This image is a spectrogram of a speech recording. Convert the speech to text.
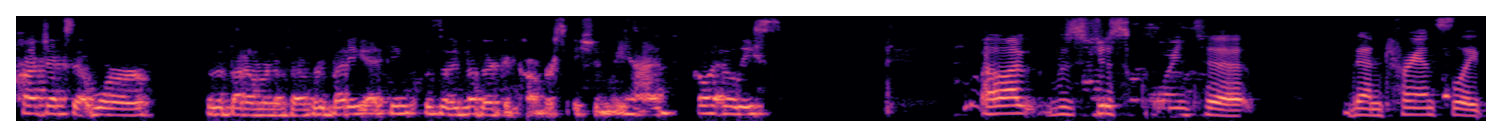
projects that were for the betterment of everybody, I think was another good conversation we had. Go ahead, Elise. Well, I was just going to then translate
